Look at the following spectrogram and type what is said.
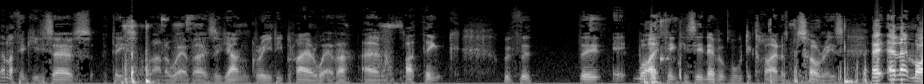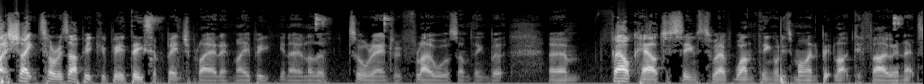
and I think he deserves a decent run or whatever as a young, greedy player or whatever. Um, I think with the the what I think is the inevitable decline of Torres, and, and that might shake Torres up. He could be a decent bench player then, maybe you know another Tore André Flo or something. But um, Falcao just seems to have one thing on his mind, a bit like Defoe, and that's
